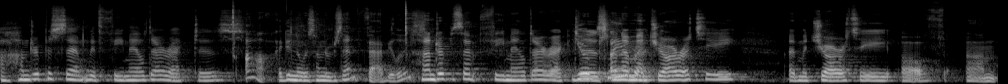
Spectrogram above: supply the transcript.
100% with female directors. Ah, I didn't know it was 100% fabulous. 100% female directors and a majority a majority of um,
